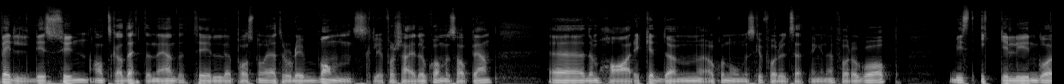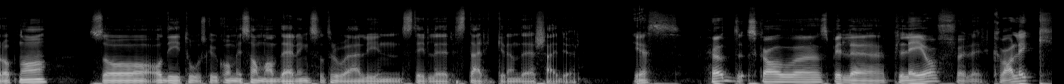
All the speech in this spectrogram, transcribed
veldig synd at skal dette ned til Post Nord. Jeg tror det blir vanskelig for Skeid å komme seg opp igjen. Eh, de har ikke de økonomiske forutsetningene for å gå opp. Hvis ikke Lyn går opp nå, så, og de to skulle komme i samme avdeling, så tror jeg Lyn stiller sterkere enn det Skeid gjør. Yes. Hødd skal eh, spille playoff, eller kvalik.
